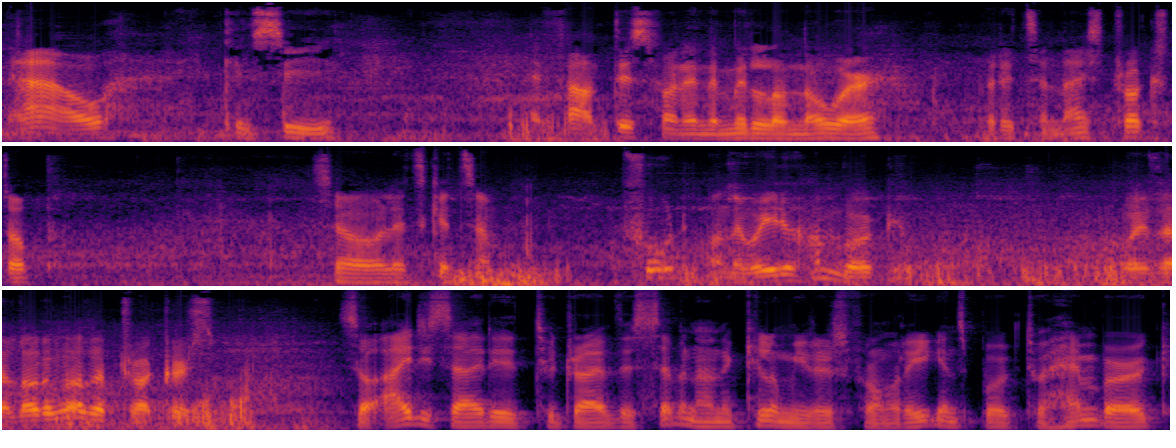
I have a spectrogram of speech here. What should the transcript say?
Now you can see I found this one in the middle of nowhere, but it's a nice truck stop. So let's get some food on the way to Hamburg with a lot of other truckers. So I decided to drive the 700 kilometers from Regensburg to Hamburg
